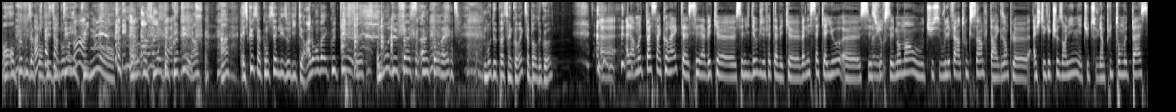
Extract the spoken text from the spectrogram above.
on, on peut vous apporter passe du bon thé moment, et puis nous, on, on- on se met de côté. Hein. Hein Est-ce que ça concerne les auditeurs? Alors, on va écouter euh, mot de passe incorrect. Mot de passe incorrect, ça parle de quoi? Euh, alors mot de passe incorrect, c'est avec euh, c'est une vidéo que j'ai faite avec euh, Vanessa Caillot. Euh, c'est Oui. sur ces moments où tu voulais faire un truc simple, par exemple euh, acheter quelque chose en ligne et tu te souviens plus de ton mot de passe.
